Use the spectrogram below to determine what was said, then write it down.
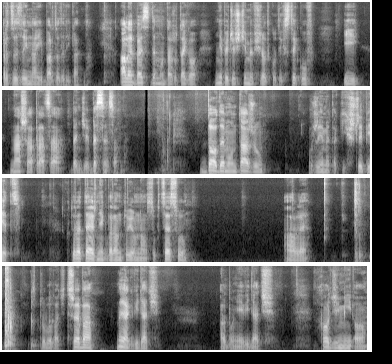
precyzyjna i bardzo delikatna. Ale bez demontażu tego nie wyczyścimy w środku tych styków i nasza praca będzie bezsensowna. Do demontażu użyjemy takich szczypiec, które też nie gwarantują nam sukcesu, ale spróbować trzeba. No jak widać, albo nie widać, chodzi mi o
